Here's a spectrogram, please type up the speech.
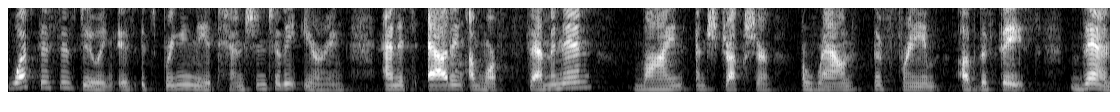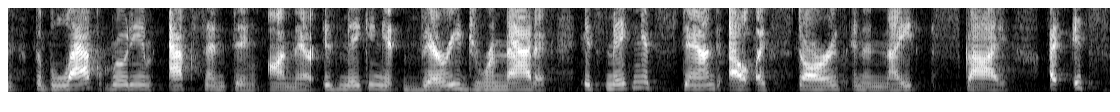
What this is doing is it's bringing the attention to the earring and it's adding a more feminine line and structure around the frame of the face. Then the black rhodium accenting on there is making it very dramatic. It's making it stand out like stars in a night sky. Uh, it's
